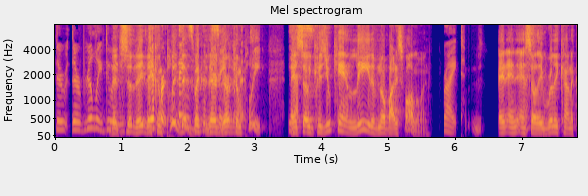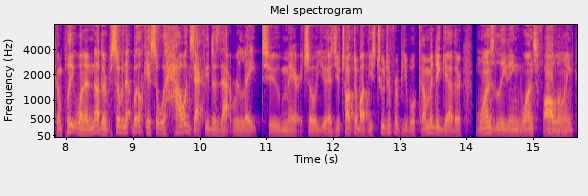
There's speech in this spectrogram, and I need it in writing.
they're they're really doing so they, they different complete, things but they're, the same they're complete. And so, because you can't lead if nobody's following. right. And, and, and so they really kind of complete one another. So now, okay, so how exactly does that relate to marriage? So you, as you talked about these two different people coming together, one's leading, one's following. Mm-hmm.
